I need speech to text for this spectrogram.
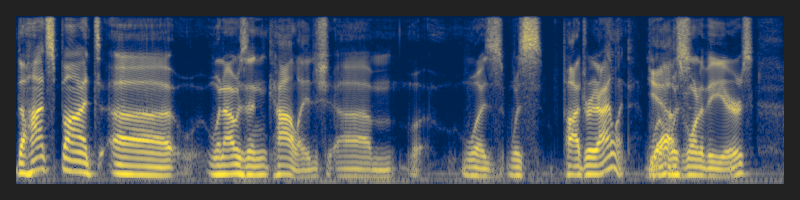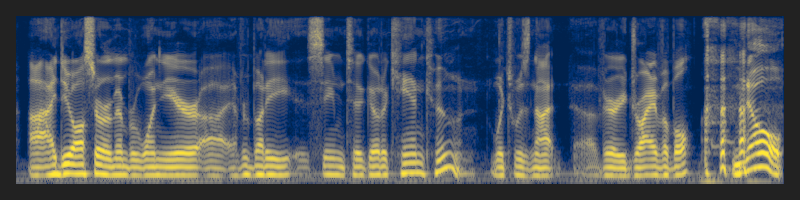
The hotspot uh, when I was in college um, was was Padre Island. Yes. was one of the years. Uh, I do also remember one year uh, everybody seemed to go to Cancun, which was not uh, very drivable. No.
